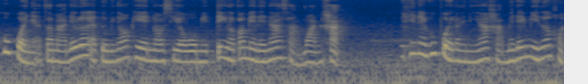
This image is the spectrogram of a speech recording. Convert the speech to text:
ผู้ป่วยเนี่ยจะมาด้วยเรื่อง abdominal pain nausea vomiting แล้วก็ melena 3 วันค่ะ ที่ในผู้ป่วยรายนี้ค่ะ ไม่ได้มีเรื่องของ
